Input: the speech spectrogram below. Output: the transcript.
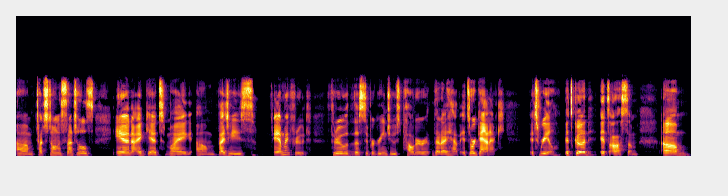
um, Touchstone Essentials, and I get my um, veggies and my fruit through the super green juice powder that I have. It's organic, it's real, it's good, it's awesome. Um,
